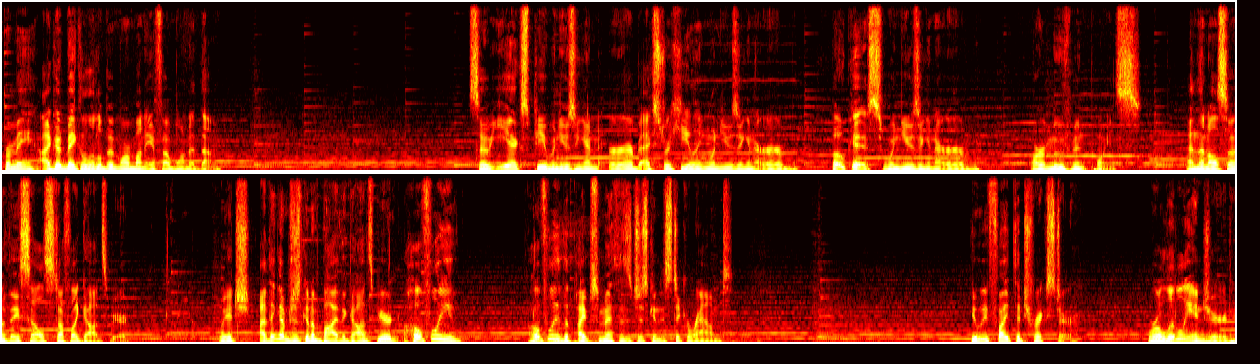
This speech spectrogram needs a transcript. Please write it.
for me. I could make a little bit more money if I wanted them. So EXP when using an herb, extra healing when using an herb, focus when using an herb, or movement points. And then also they sell stuff like Godsbeard. Which, I think I'm just going to buy the Godsbeard. Hopefully, hopefully the Pipesmith is just going to stick around. Do we fight the Trickster? We're a little injured.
